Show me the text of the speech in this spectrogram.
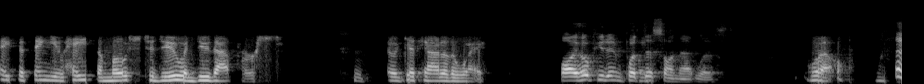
take the thing you hate the most to do and do that first. so it gets out of the way. Well, I hope you didn't put this on that list. Well, we're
